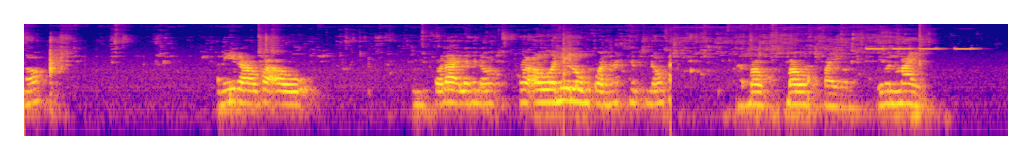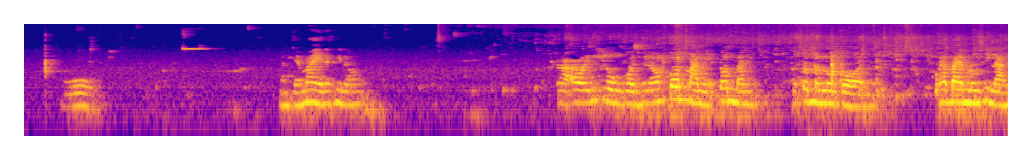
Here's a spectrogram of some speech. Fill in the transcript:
เนาะอันนี้เราก็เอา ก็ได้แล้วพี่น้องเราเอาอันนี้ลงก่อนนะพี่น้องเบาเบาไฟก่อนเดี๋ยวมันไหม้โอ้มันจะไหม้นะพี่น้องเราเอาอ้นี่ลงก่อนพี่น้องต้นมันเนี่ยต้นมันเอาต้นมันลงก่อนถ้าใบมันลงทีหลัง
